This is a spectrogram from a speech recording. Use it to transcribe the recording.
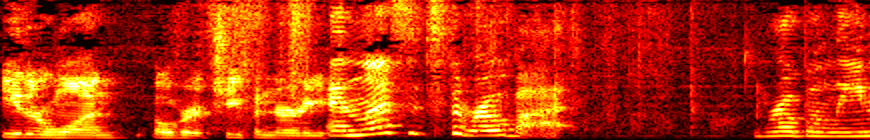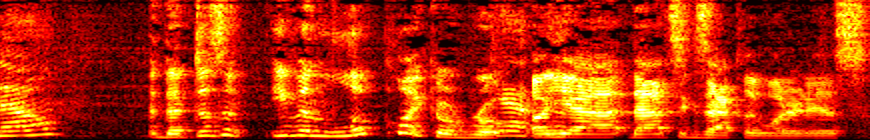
either one, over at Cheap and Nerdy. Unless it's the robot. Robolino. That doesn't even look like a rope. Yeah, oh yeah, that's exactly what it is.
